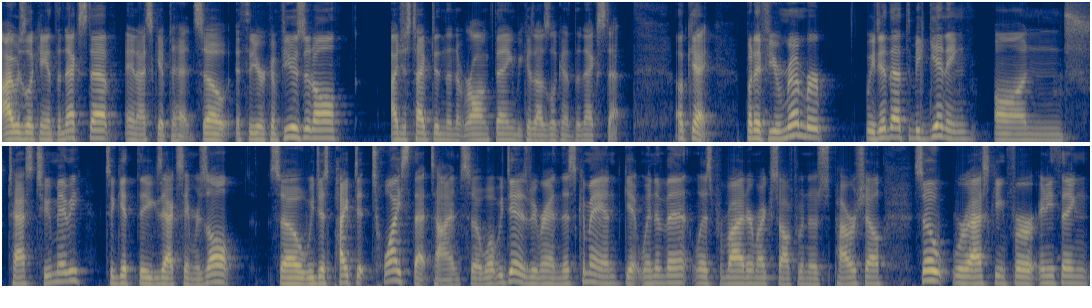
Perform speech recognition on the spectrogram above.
I was looking at the next step and I skipped ahead. So if you're confused at all, I just typed in the wrong thing because I was looking at the next step. Okay, but if you remember, we did that at the beginning on task two, maybe, to get the exact same result. So we just piped it twice that time. So what we did is we ran this command, get win event, list provider, Microsoft Windows PowerShell. So we're asking for anything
